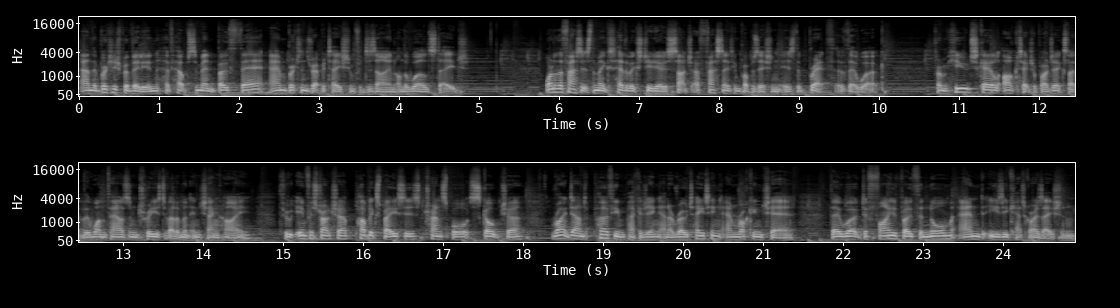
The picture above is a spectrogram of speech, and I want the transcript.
and the British Pavilion have helped cement both their and Britain's reputation for design on the world stage. One of the facets that makes Heatherwick Studios such a fascinating proposition is the breadth of their work. From huge scale architecture projects like the 1000 Trees development in Shanghai, through infrastructure, public spaces, transport, sculpture, right down to perfume packaging and a rotating and rocking chair, their work defies both the norm and easy categorization.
